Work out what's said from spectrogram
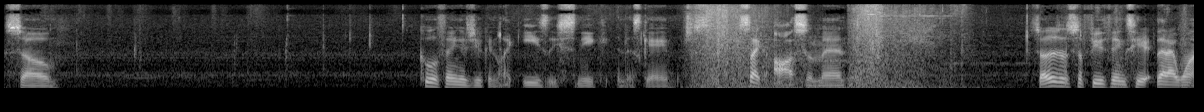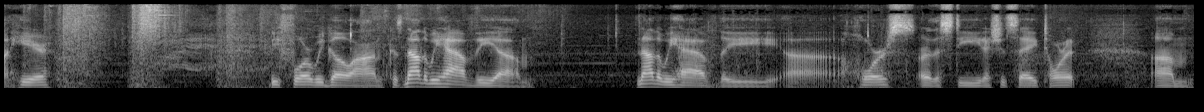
So cool thing is you can like easily sneak in this game. It's just it's like awesome, man. So there's just a few things here that I want here before we go on, because now that we have the um, now that we have the uh, horse or the steed, I should say, torrent, um,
